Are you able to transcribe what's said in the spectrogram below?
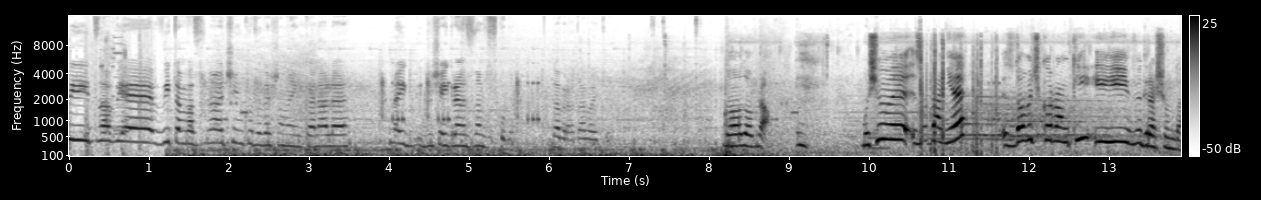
widzowie, witam was na odcinku tutaj na moim kanale. No i dzisiaj gramy znowu z Kubą. Dobra, dawajcie. No dobra. Musimy zadanie zdobyć koronki i wygrać rundę.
